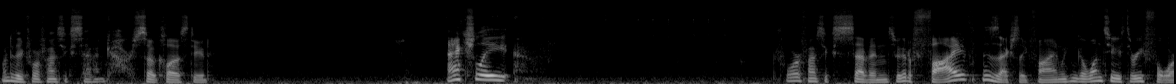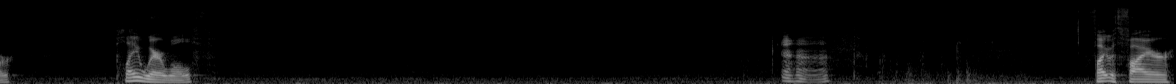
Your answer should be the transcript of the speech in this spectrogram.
One, two, three, four, five, six, seven. God, we're so close, dude. Actually, four, five, six, seven. So we go to five. This is actually fine. We can go one, two, three, four. Play werewolf. Uh huh. Fight with fire.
